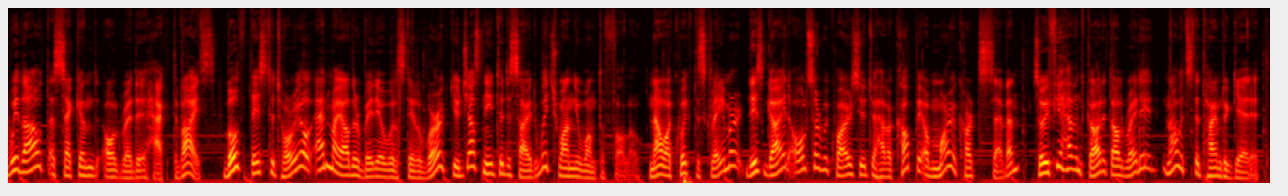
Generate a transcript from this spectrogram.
without a second already hacked device. Both this tutorial and my other video will still work, you just need to decide which one you want to follow. Now a quick disclaimer, this guide also requires you to have a copy of Mario Kart 7, so if you haven't got it already, it's the time to get it.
